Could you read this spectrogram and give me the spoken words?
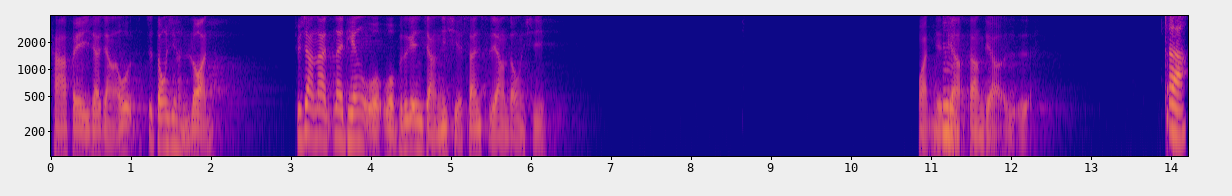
咖啡，一下讲，我这东西很乱。就像那那天我我不是跟你讲，你写三十样东西，哇，你的电脑当掉了是不是？对啊，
